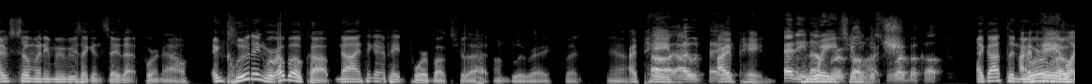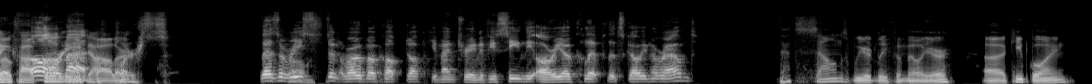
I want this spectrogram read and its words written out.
have so many movies I can say that for now, including RoboCop. No, I think I paid four bucks for that on Blu-ray, but yeah, I paid. Oh, I would pay I paid any way number of too much. for RoboCop. I got the I newer paid like RoboCop Oh, for forty man. dollar. dollars. There's a Oh. recent RoboCop documentary, and have you seen the Oreo clip that's going around? That sounds weirdly familiar. Uh, keep going.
